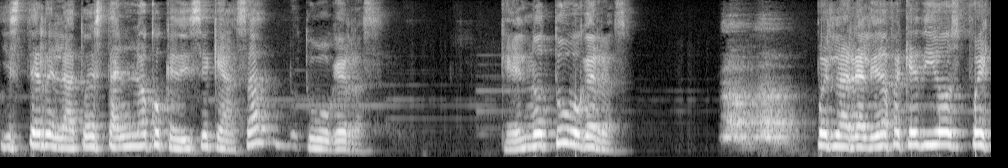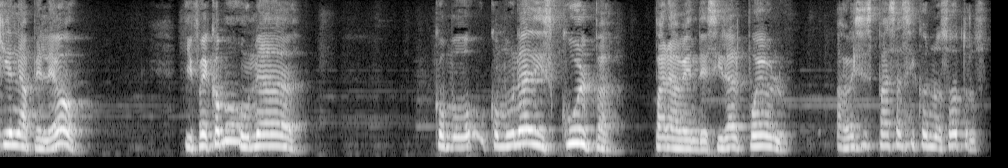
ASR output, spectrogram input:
Y este relato es tan loco que dice que Asa no tuvo guerras, que él no tuvo guerras. Pues la realidad fue que Dios fue quien la peleó. Y fue como una como, como una disculpa para bendecir al pueblo. A veces pasa así con nosotros,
